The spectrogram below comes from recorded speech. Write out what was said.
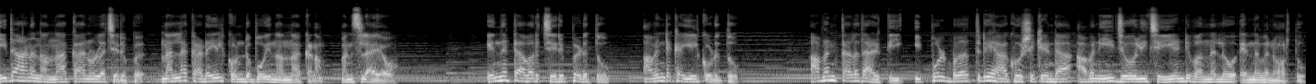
ഇതാണ് നന്നാക്കാനുള്ള ചെരുപ്പ്. നല്ല കടയിൽ കൊണ്ടുപോയി നന്നാക്കണം. മനസ്സിലായോ? എന്നിട്ട് അവർ ചെരുപ്പെടുത്തു അവന്റെ കയ്യിൽ കൊടുത്തു. അവൻ തല താഴ്ത്തി ഇപ്പോൾ ബർത്ത്ഡേ ആഘോഷിക്കേണ്ട അവൻ ഈ ജോലി ചെയ്യേണ്ടി വന്നല്ലോ എന്നവൻ ഓർത്തു.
